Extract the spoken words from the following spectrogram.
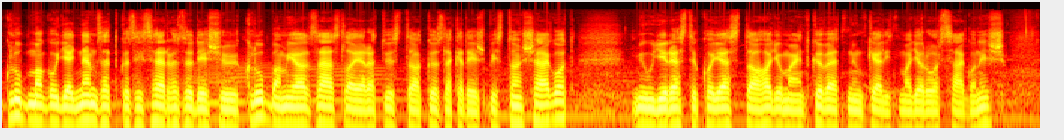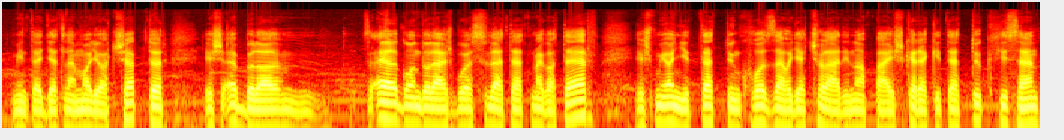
klub maga ugye egy nemzetközi szerveződésű klub, ami a zászlajára tűzte a közlekedés biztonságot. Mi úgy éreztük, hogy ezt a hagyományt követnünk kell itt Magyarországon is, mint egyetlen magyar chapter, és ebből a az elgondolásból született meg a terv, és mi annyit tettünk hozzá, hogy egy családi nappá is kerekítettük, hiszen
